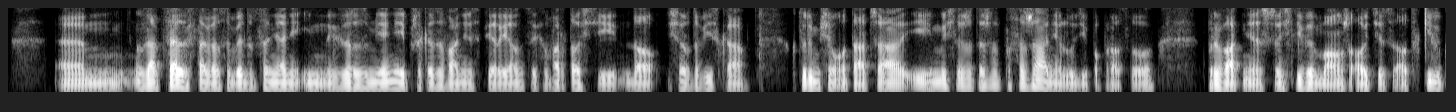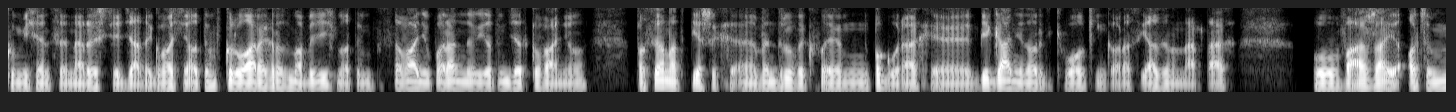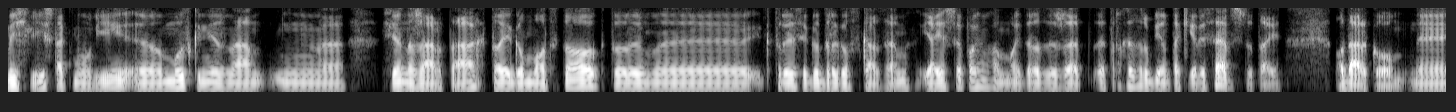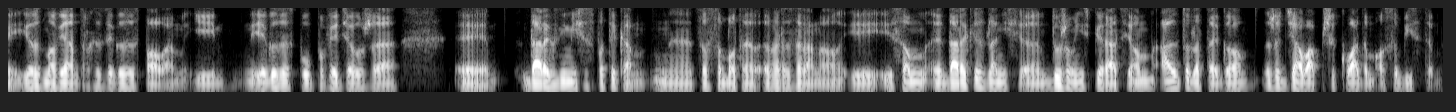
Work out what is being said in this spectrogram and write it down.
Za cel stawia sobie docenianie innych, zrozumienie i przekazywanie wspierających wartości do środowiska, którym się otacza i myślę, że też wyposażanie ludzi po prostu. Prywatnie szczęśliwy mąż, ojciec od kilku miesięcy, nareszcie dziadek. Właśnie o tym w kuluarach rozmawialiśmy, o tym wstawaniu porannym i o tym dziadkowaniu pasjonat pieszych e, wędrówek po górach, e, bieganie Nordic Walking oraz jazdy na nartach. Uważaj, o czym myślisz, tak mówi. E, mózg nie zna mm, się na żartach. To jego motto, którym, który jest jego drogowskazem. Ja jeszcze powiem Wam, moi drodzy, że trochę zrobiłem taki research tutaj o Darku i rozmawiałem trochę z jego zespołem. I jego zespół powiedział, że Darek z nimi się spotykam e, co sobotę wraz rano i, i są, e, Darek jest dla nich e, dużą inspiracją, ale to dlatego, że działa przykładem osobistym.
